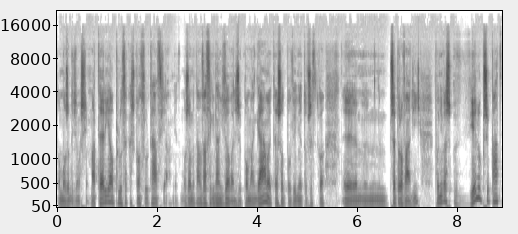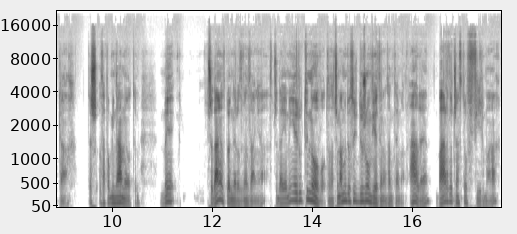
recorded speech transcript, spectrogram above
To może być właśnie materiał plus jakaś konsultacja, więc możemy tam zasygnalizować, że pomagamy też odpowiednio to wszystko przeprowadzić, ponieważ w wielu przypadkach też zapominamy o tym. My, sprzedając pewne rozwiązania, sprzedajemy je rutynowo, to znaczy mamy dosyć dużą wiedzę na ten temat, ale bardzo często w firmach,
